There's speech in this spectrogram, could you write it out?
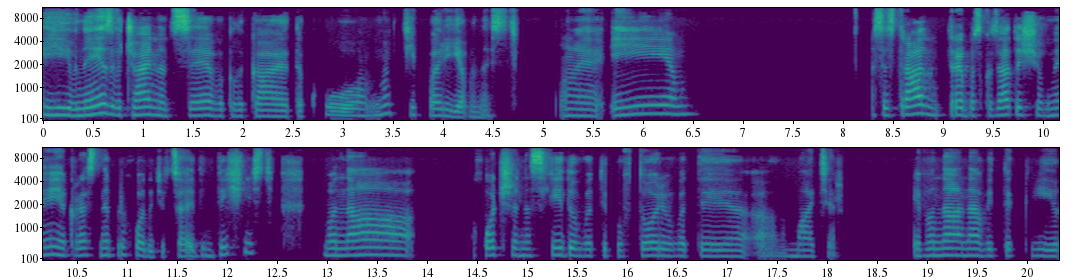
І в неї, звичайно, це викликає таку, ну, типа, ревність. Е, І сестра, треба сказати, що в неї якраз не приходить оця ідентичність. Вона хоче наслідувати, повторювати матір. І вона навіть такий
